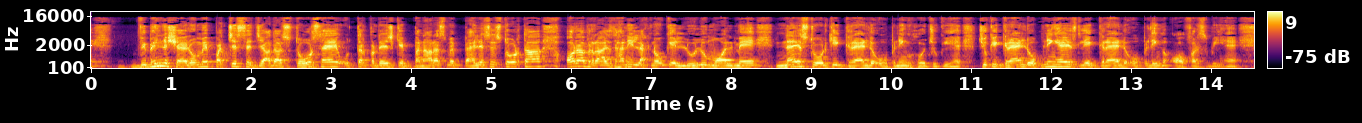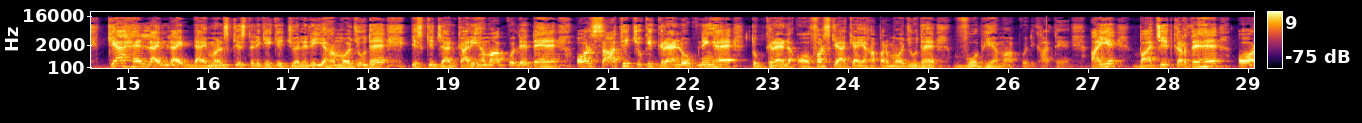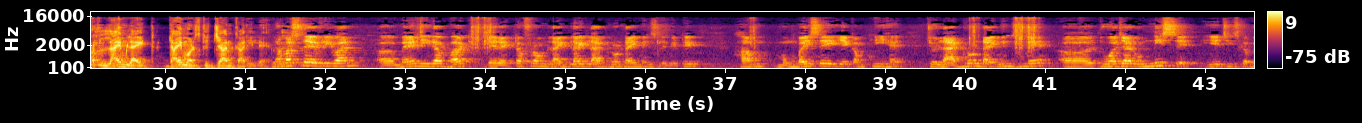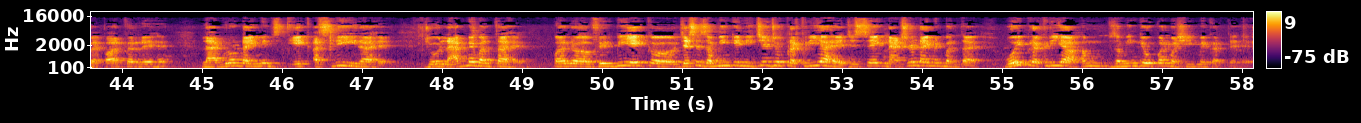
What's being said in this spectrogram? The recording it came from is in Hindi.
विभिन्न शहरों में 25 से ज़्यादा स्टोर्स हैं। उत्तर प्रदेश के बनारस में पहले से स्टोर था और अब राजधानी लखनऊ के लुलू मॉल में नए स्टोर की ग्रैंड ओपनिंग हो चुकी है। चूँकि ग्रैंड ओपनिंग है, इसलिए ग्रैंड ओपनिंग ऑफर्स भी हैं। क्या है लाइमलाइट डायमंड्स किस तरीके की ज्वेलरी यहाँ मौजूद है इसकी जानकारी हम आपको देते हैं। और साथ ही चूँकि ग्रैंड ओपनिंग है तो ग्रैंड ऑफर्स क्या क्या यहाँ पर मौजूद है वो भी हम आपको दिखाते हैं। आइए बातचीत करते हैं और लाइमलाइट डायमंड्स की जानकारी लें। नमस्ते एवरीवन uh, मैं Nirav Bhatt director from Limelight lab grown diamonds limited हम मुंबई से ये कंपनी है जो लैबग्रोन डायमंड्स में uh, 2019 से ये चीज़ का व्यापार कर रहे हैं। लैबग्रोन डायमंड्स एक असली हीरा है, जो लैब में बनता है, पर फिर भी एक जैसे ज़मीन के नीचे जो प्रक्रिया है, जिससे एक नेचुरल डायमंड बनता है, वही प्रक्रिया हम ज़मीन के ऊपर मशीन में करते हैं।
